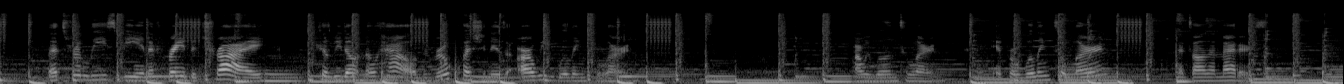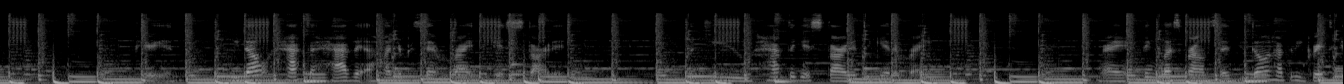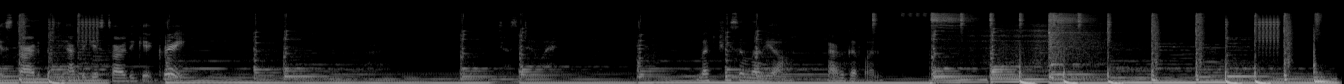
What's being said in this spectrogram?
Let's release being afraid to try because we don't know how. The real question is are we willing to learn? Are we willing to learn? If we're willing to learn, that's all that matters. Period. We don't have to have it 100% right to get started you have to get started to get it right. Right? I think Les Brown said you don't have to be great to get started, but you have to get started to get great. Just do it. Much peace and love, y'all. Have a good one.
